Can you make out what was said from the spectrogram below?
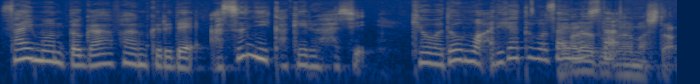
サイモンとガーファンクルで明日にかける橋今日はどうもありがとうございました。ありがとうございました。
